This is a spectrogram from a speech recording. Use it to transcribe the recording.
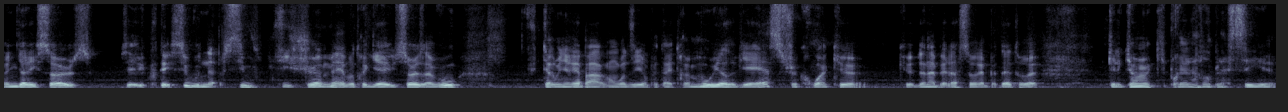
une guérisseuse. Écoutez, si, vous, jamais votre guérisseuse à vous, vous terminerez par, on va dire, peut-être mourir de vieillesse, je crois que que Donabella serait peut-être quelqu'un qui pourrait la remplacer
